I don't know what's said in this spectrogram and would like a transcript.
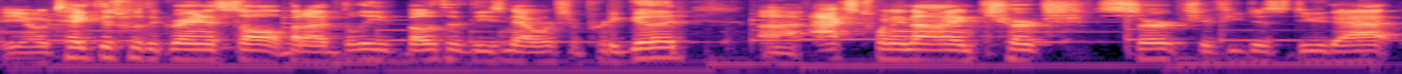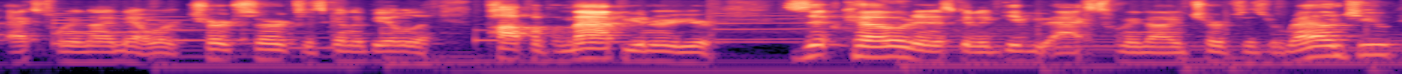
you know, take this with a grain of salt, but I believe both of these networks are pretty good. Uh, Acts 29 Church Search, if you just do that, Acts 29 Network Church Search, is going to be able to pop up a map. You enter your zip code, and it's going to give you Acts 29 churches around you.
